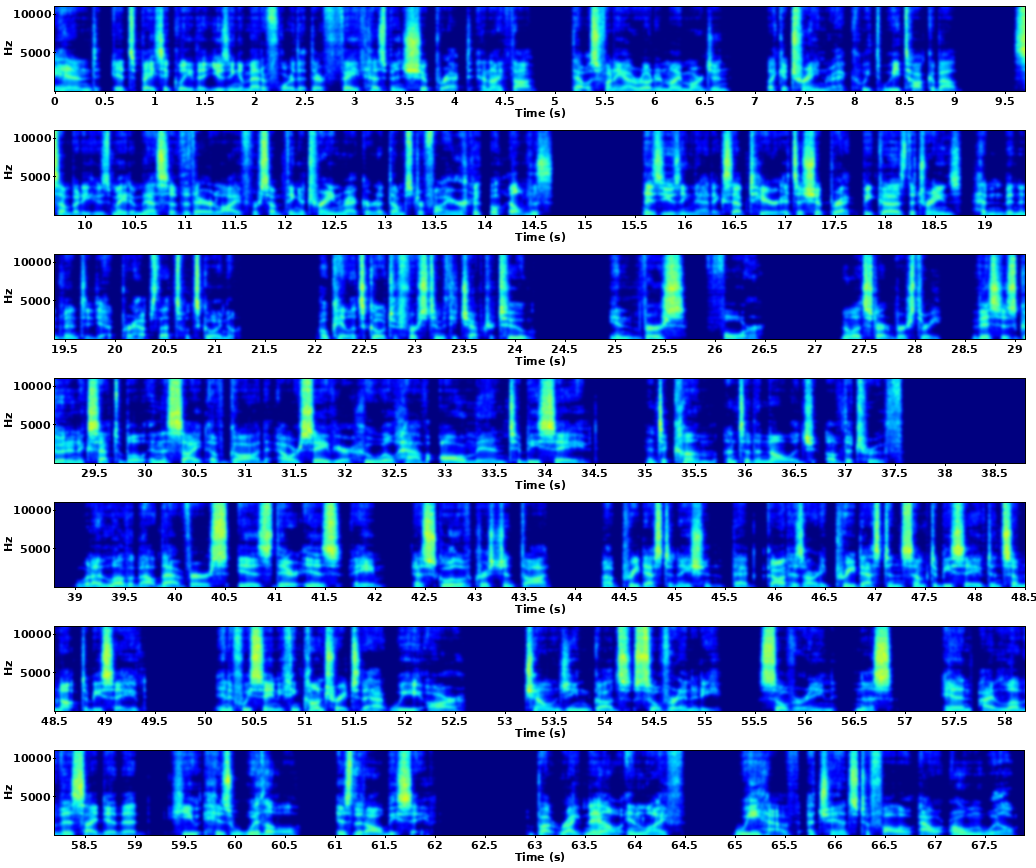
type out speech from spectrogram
and it's basically that using a metaphor that their faith has been shipwrecked. And I thought that was funny. I wrote in my margin, like a train wreck. We, we talk about somebody who's made a mess of their life or something, a train wreck or a dumpster fire. well, this is using that, except here it's a shipwreck because the trains hadn't been invented yet. Perhaps that's what's going on. Okay, let's go to 1 Timothy chapter 2. In verse 4, now let's start verse 3. This is good and acceptable in the sight of God our Savior, who will have all men to be saved and to come unto the knowledge of the truth. What I love about that verse is there is a, a school of Christian thought of predestination, that God has already predestined some to be saved and some not to be saved. And if we say anything contrary to that, we are challenging God's sovereignty, sovereignness. And I love this idea that he, his will is that all be saved. But right now in life, we have a chance to follow our own will.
